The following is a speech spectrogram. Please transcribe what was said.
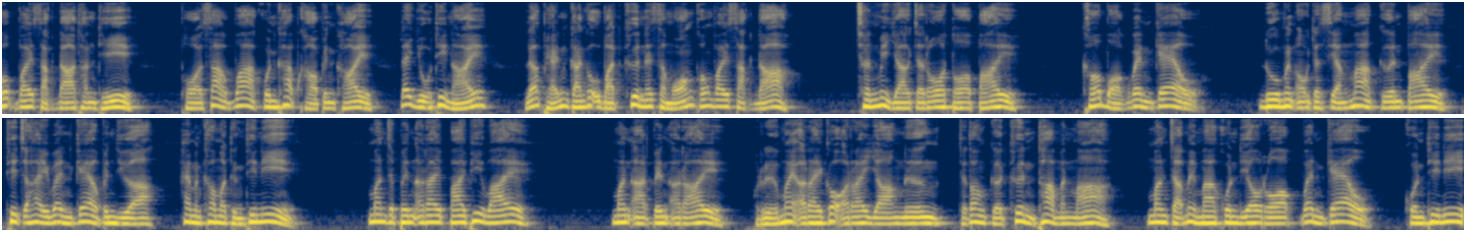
พบไวศักดาทันที พอทราบว่าคนคาบข่าวเป็นใคร และอยู่ที่ไหน แล้วแผนการก็อุบัติขึ้นในสมองของไวศักดา ฉันไม่อยากจะรอต่อไป เขาบอกแว่นแก้ว ดูมันออกจะเสียงมากเกินไป ที่จะให้แว่นแก้วเป็นเหยื่อ ให้มันเข้ามาถึงที่นี่ มันจะเป็นอะไรไปพี่ไว้ มันอาจเป็นอะไร หรือไม่อะไรก็อะไรอย่างหนึ่งจะต้องเกิดขึ้นถ้ามันมา มันจะไม่มาคนเดียวหรอกแว่นแก้ว คนที่นี่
